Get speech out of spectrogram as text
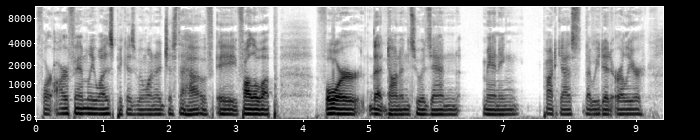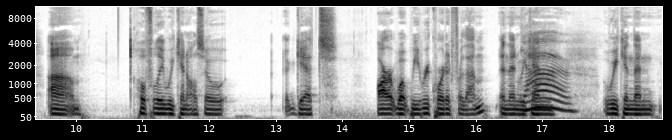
for our family was, because we wanted just to have a follow up for that Don and Suzanne Manning podcast that we did earlier. Um, hopefully, we can also get our what we recorded for them, and then we can we can then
